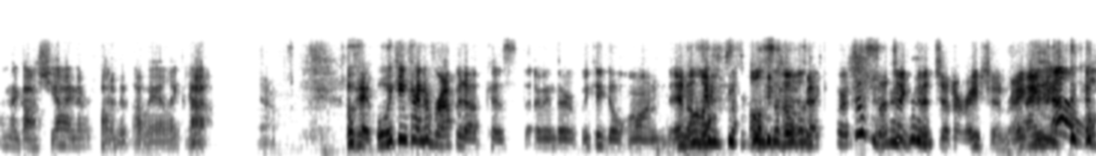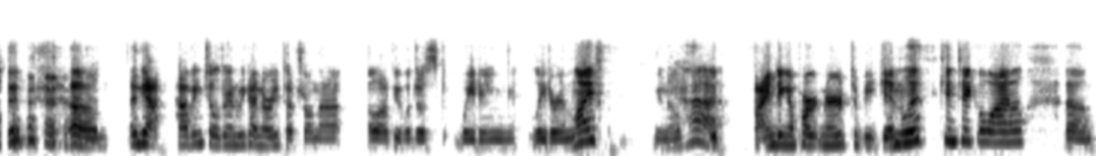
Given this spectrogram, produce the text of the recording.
Oh my gosh, yeah, I never thought of it that way. I like that. Yeah. that. Okay, well we can kind of wrap it up because I mean there we could go on and on Yes, also could. like we're just such a good generation, right? I know. um, and yeah, having children, we kind of already touched on that. A lot of people just waiting later in life, you know, Yeah. it- finding a partner to begin with can take a while. Um,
